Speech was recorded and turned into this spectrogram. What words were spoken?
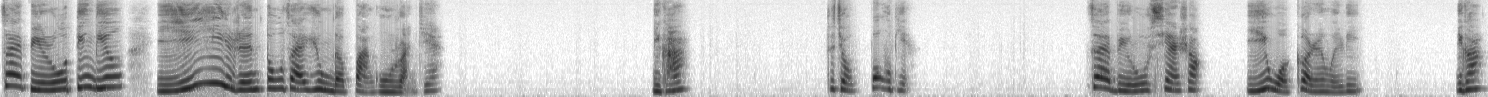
再比如钉钉，一亿人都在用的办公软件，你看，这叫爆点。再比如线上，以我个人为例，你看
